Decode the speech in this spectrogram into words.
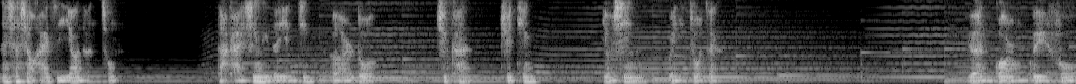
能像小孩子一样的恩宠，打开心灵的眼睛和耳朵，去看，去听，用心为你作证。愿光荣归于父、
